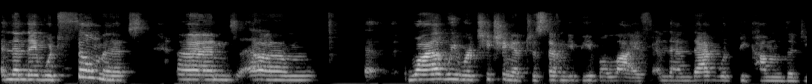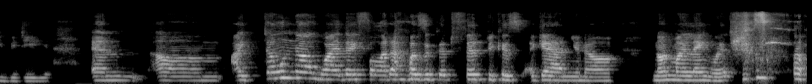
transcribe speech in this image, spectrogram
and then they would film it. And um, while we were teaching it to 70 people live and then that would become the dvd and um, i don't know why they thought i was a good fit because again you know not my language. So,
